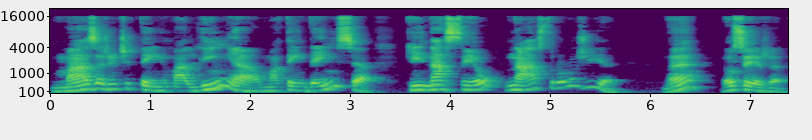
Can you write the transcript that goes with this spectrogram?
mas a gente tem uma linha, uma tendência que nasceu na astrologia, né? Ou seja,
